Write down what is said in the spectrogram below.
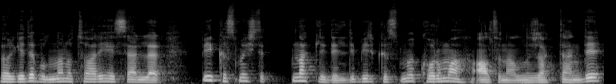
bölgede bulunan o tarihi eserler bir kısmı işte nakledildi, bir kısmı koruma altına alınacak dendi.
